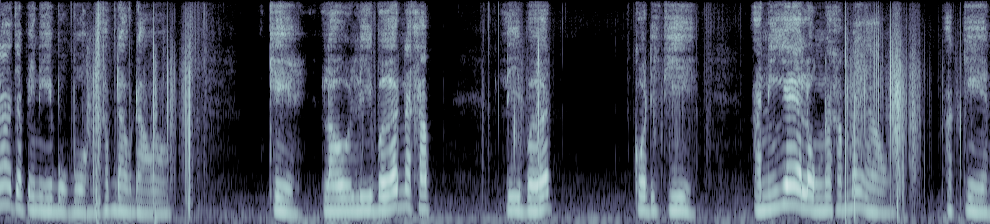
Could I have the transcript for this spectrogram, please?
น่าจะเป็น A บวกบวกนะครับ เดาๆโอเค เรา Rebirth นะครับ Rebirth กดอีกที อันนี้แย่ลงนะครับไม่เอา again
